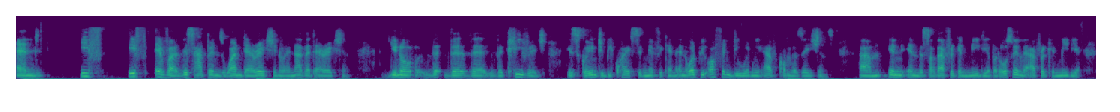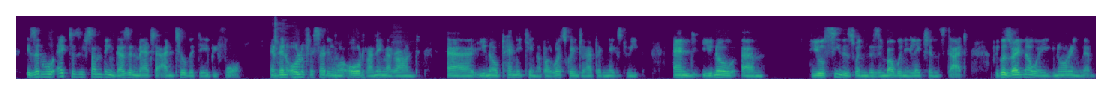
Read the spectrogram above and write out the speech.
And if if ever this happens one direction or another direction, you know the, the the the cleavage is going to be quite significant. And what we often do when we have conversations um, in in the south african media but also in the african media is that we'll act as if something doesn't matter until the day before. And then all of a sudden we're all running around uh, you know panicking about what's going to happen next week. And you know um, you'll see this when the zimbabwean elections start because right now we're ignoring them.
